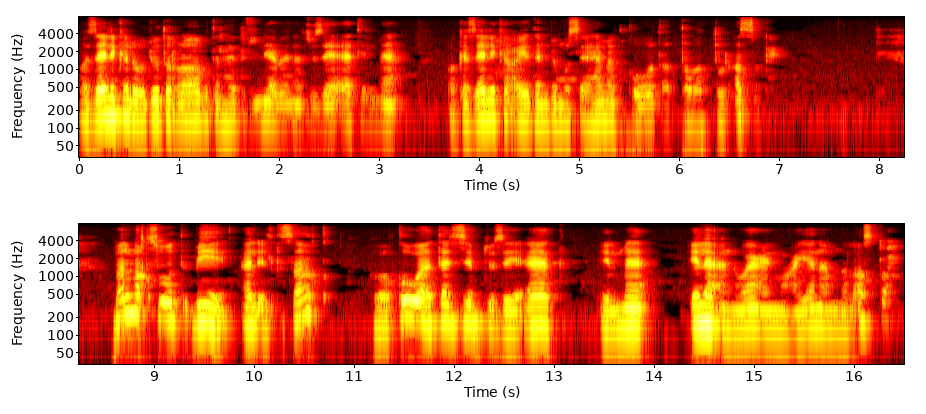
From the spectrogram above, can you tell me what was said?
وذلك لوجود الروابط الهيدروجينية بين جزيئات الماء وكذلك أيضا بمساهمة قوة التوتر السطحي ما المقصود بالالتصاق؟ هو قوة تجذب جزيئات الماء إلى أنواع معينة من الأسطح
